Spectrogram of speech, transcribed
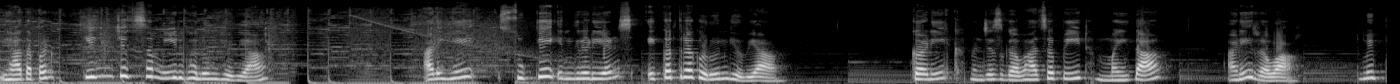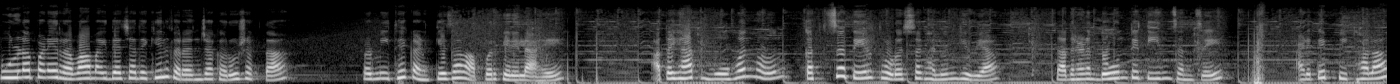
ह्यात आपण किंचितसं मीठ घालून घेऊया. आणि हे सुके इन्ग्रेडियंट्स एकत्र करून घेऊया. कणिक म्हणजेच गव्हाचं पीठ मैदा आणि रवा. तुम्ही पूर्णपणे रवा मैद्याच्या देखील करंजा करू शकता. पण मी इथे कणकेचा वापर केलेला आहे. आता ह्यात मोहन म्हणून कच्चं तेल थोडंसं घालून घेऊया. साधारण दोन ते तीन चमचे. आणि ते पिठाला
